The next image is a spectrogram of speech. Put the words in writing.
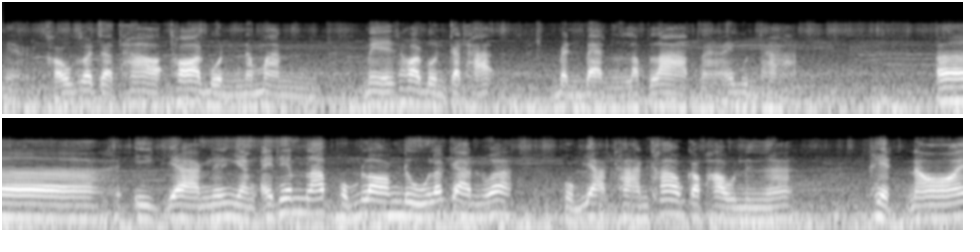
เนี่ยเขาก็จะทอดทอดบนน้ำมัน ไม่ได้ทอดบนกระทะแบนๆราบๆนะให้คุณทานเอ่ออีกอย่างหนึ่งอย่าง item ลับผมลองดูแล้วกันว่า ผมอยากทานข้าวกะเพราเนื้อ เผ็ดน้อย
